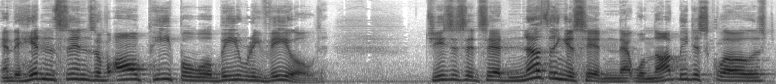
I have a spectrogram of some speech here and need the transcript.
and the hidden sins of all people will be revealed. Jesus had said, Nothing is hidden that will not be disclosed,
